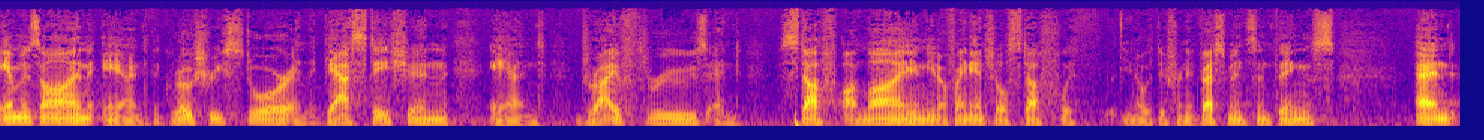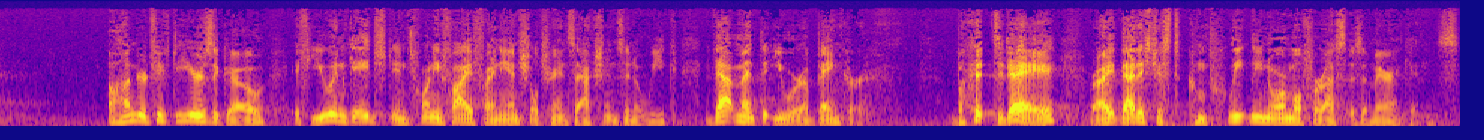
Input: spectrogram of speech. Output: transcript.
Amazon and the grocery store and the gas station and drive-throughs and stuff online, you know, financial stuff with, you know, with different investments and things. And 150 years ago, if you engaged in 25 financial transactions in a week, that meant that you were a banker. But today, right, that is just completely normal for us as Americans.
